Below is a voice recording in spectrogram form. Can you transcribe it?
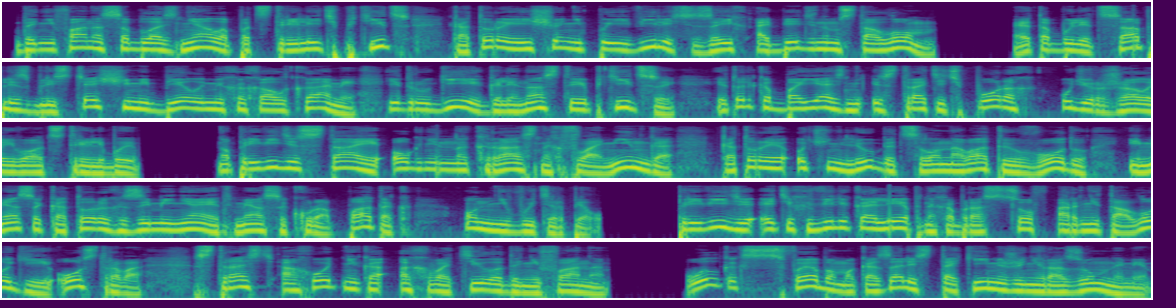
Данифана соблазняла подстрелить птиц, которые еще не появились за их обеденным столом. Это были цапли с блестящими белыми хохолками и другие голенастые птицы, и только боязнь истратить порох удержала его от стрельбы но при виде стаи огненно-красных фламинго, которые очень любят солоноватую воду и мясо которых заменяет мясо куропаток, он не вытерпел. При виде этих великолепных образцов орнитологии острова страсть охотника охватила Данифана. Уилкокс с Фебом оказались такими же неразумными.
